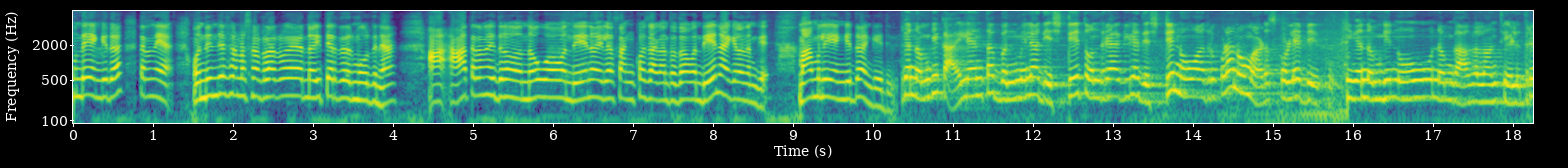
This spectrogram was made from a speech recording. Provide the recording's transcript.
ಮುಂದೆ ಹೆಂಗಿದೆ? ಥರನೇ ಒಂದು ಇಂಜೆಕ್ಷನ್ ಮಾಡಿಸ್ಕೊಂಡ್ರೆ ನೋಯ್ತಾ ಇರ್ತದೆ ಮೂರು ದಿನ. ಆ ಆ ಥರನೇ ಇದ್ರು ನೋವು, ಒಂದೇನೋ ಇಲ್ಲ, ಸಂಕೋಚ ಆಗಂತದ ಒಂದೇನೂ ಆಗಿಲ್ಲ ನಮಗೆ. ಮಾಮೂಲಿ ಹೆಂಗಿದ್ದೋ ಹಂಗೆ ಇದ್ವಿ. ಈಗ ನಮಗೆ ಕಾಯಿಲೆ ಅಂತ ಬಂದಮೇಲೆ ಅದು ಎಷ್ಟೇ ತೊಂದರೆ ಆಗಲಿ ಅದೆಷ್ಟೇ ನೋವಾದರೂ ಕೂಡ ನಾವು ಮಾಡಿಸ್ಕೊಳ್ಳೇಬೇಕು. ಈಗ ನಮಗೆ ನೋವು ನಮ್ಗೆ ಆಗಲ್ಲ ಅಂತ ಹೇಳಿದ್ರೆ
